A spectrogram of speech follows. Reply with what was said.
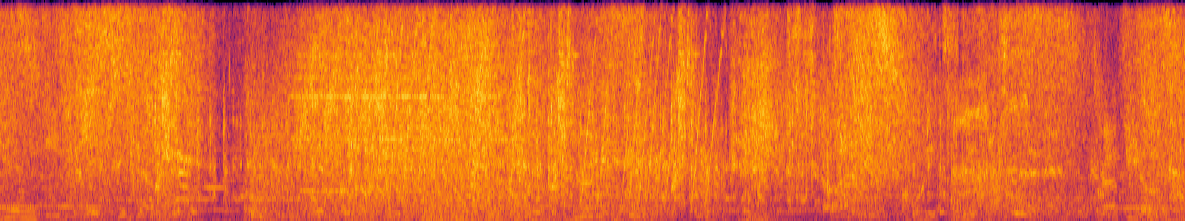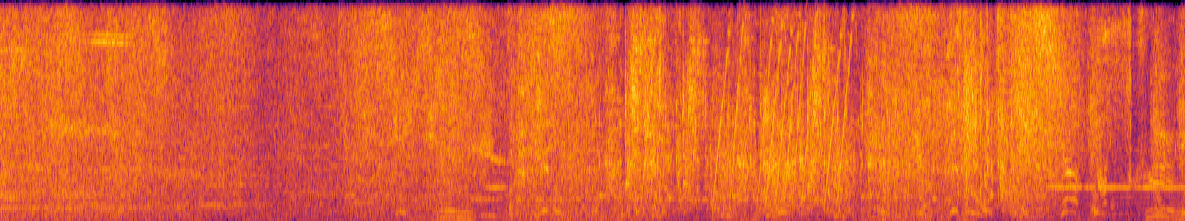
準備行くぞ。ぐるみ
